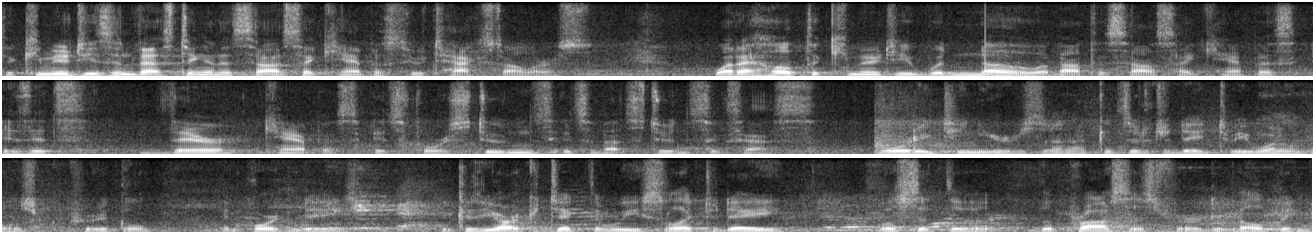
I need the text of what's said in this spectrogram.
The community is investing in the Southside campus through tax dollars. What I hope the community would know about the Southside campus is it's their campus. It's for students, it's about student success. Board 18 years, and I consider today to be one of the most critical, important days because the architect that we select today will set the, the process for developing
